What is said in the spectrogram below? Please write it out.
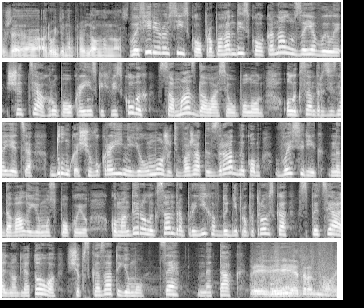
уже орудие направлял на нас. В ефірі російського пропагандистського каналу заявили, що ця група українських військових сама здалася у полон. Олександр зізнається, думка, що в Україні його можуть вважати зрадником, весь рік не давали йому спокою. Командир Олександра приїхав до Дніпропетровська спеціально для того, щоб сказати йому, це не так. Привіт, родной.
